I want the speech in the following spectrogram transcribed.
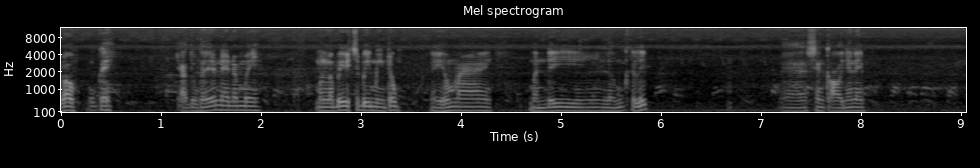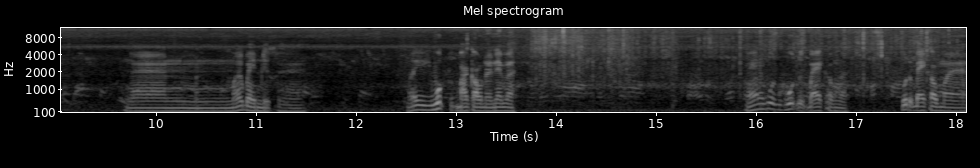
Rồi, ok. Chào toàn thể anh em đam mê. Mình là BCB miền Trung. Thì hôm nay mình đi làm cái clip à, săn cò nha anh em. À, mình mới bem được à, mới quất được ba con này anh em ơi. Đấy, nó quất, quất được ba con rồi. Quất được ba con mà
